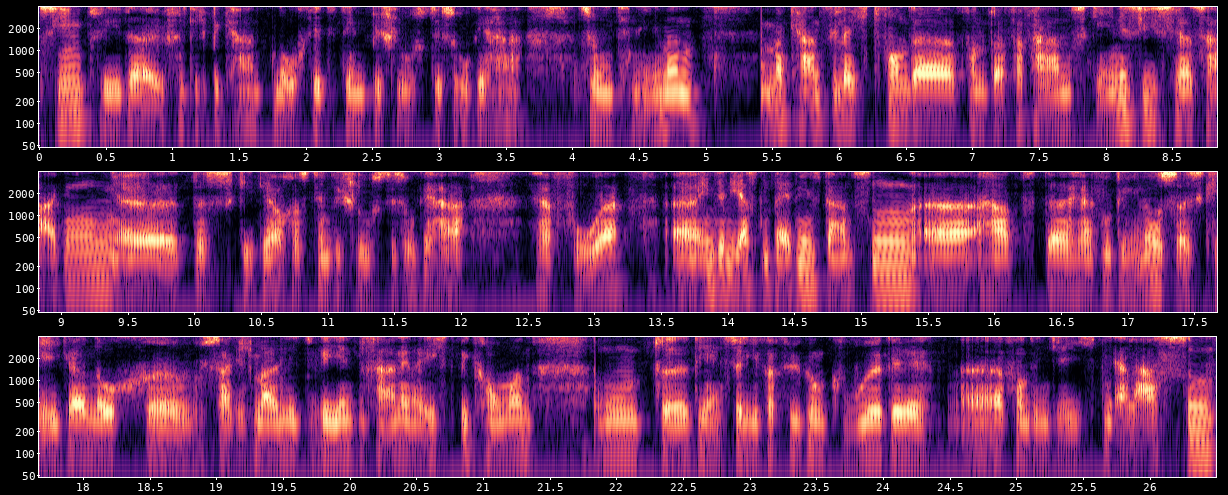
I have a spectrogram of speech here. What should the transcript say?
sind weder öffentlich bekannt noch jetzt dem Beschluss des OGH zu entnehmen. Man kann vielleicht von der, von der Verfahrensgenesis her sagen, äh, das geht ja auch aus dem Beschluss des OGH hervor. Äh, in den ersten beiden Instanzen äh, hat der Herr Gudenus als Kläger noch, äh, sage ich mal, mit wehenden Fahnen Recht bekommen und äh, die einstweilige Verfügung wurde äh, von den Gerichten erlassen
